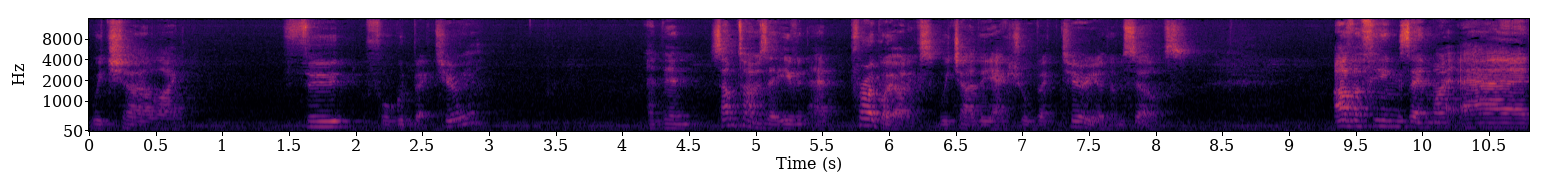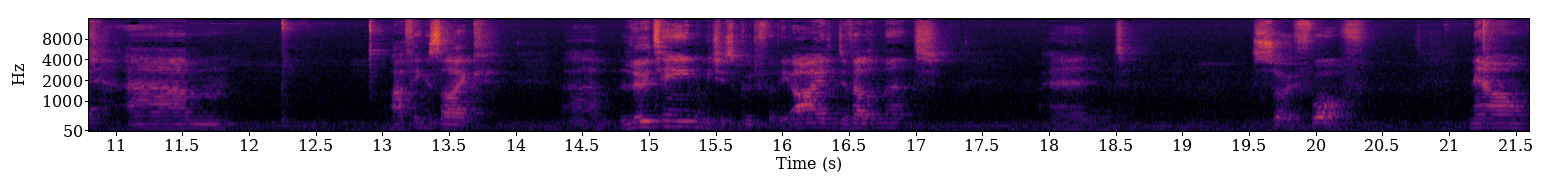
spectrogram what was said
which are like food for good bacteria. And then sometimes they even add probiotics, which are the actual bacteria themselves. Other things they might add um, are things like um, lutein, which is good for the eye development, so forth. Now,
